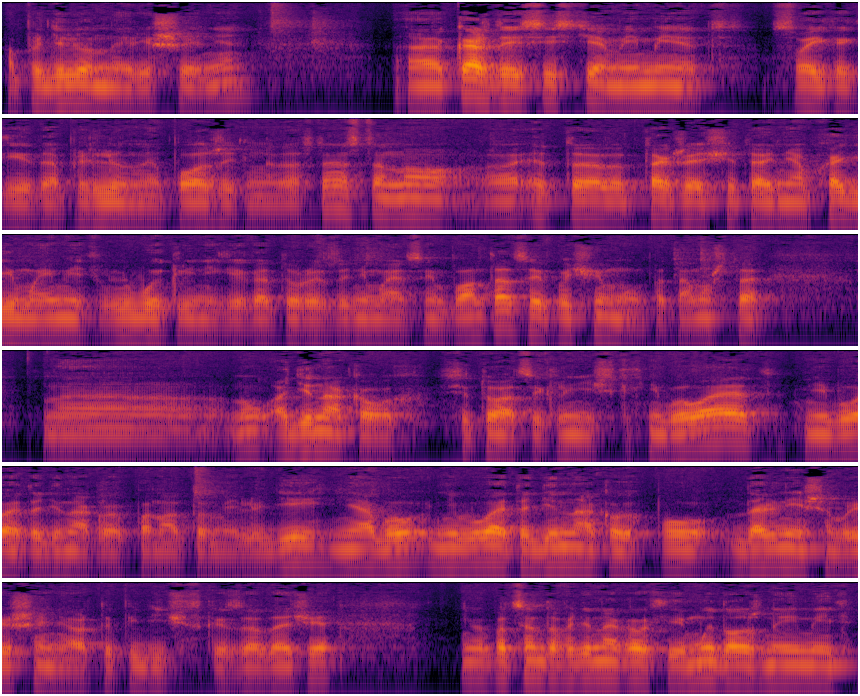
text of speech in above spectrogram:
определенные решения. Э, каждая из систем имеет свои какие-то определенные положительные достоинства, но э, это также, я считаю, необходимо иметь в любой клинике, которая занимается имплантацией. Почему? Потому что Э, ну, одинаковых ситуаций клинических не бывает, не бывает одинаковых по анатомии людей, не, не бывает одинаковых по дальнейшему решению ортопедической задачи пациентов одинаковых, и мы должны иметь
